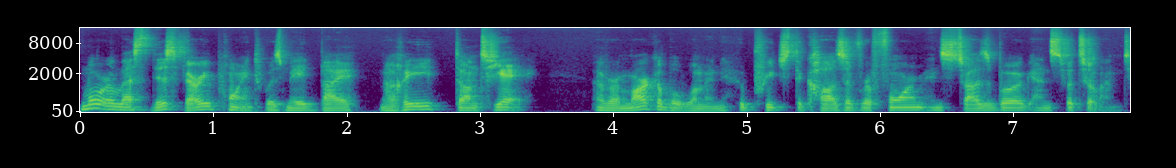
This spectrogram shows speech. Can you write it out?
More or less, this very point was made by Marie Dentière, a remarkable woman who preached the cause of reform in Strasbourg and Switzerland.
